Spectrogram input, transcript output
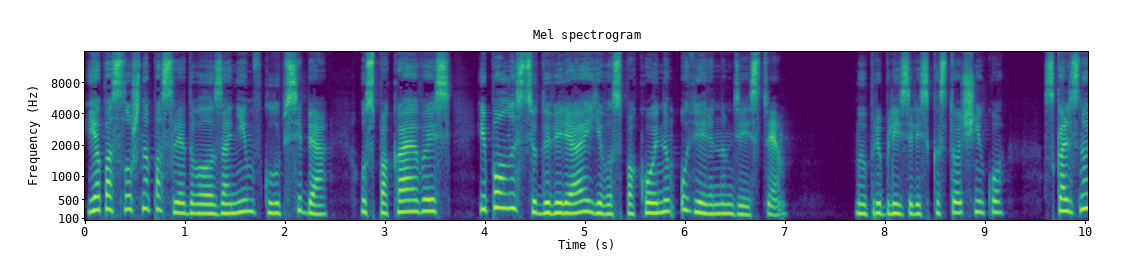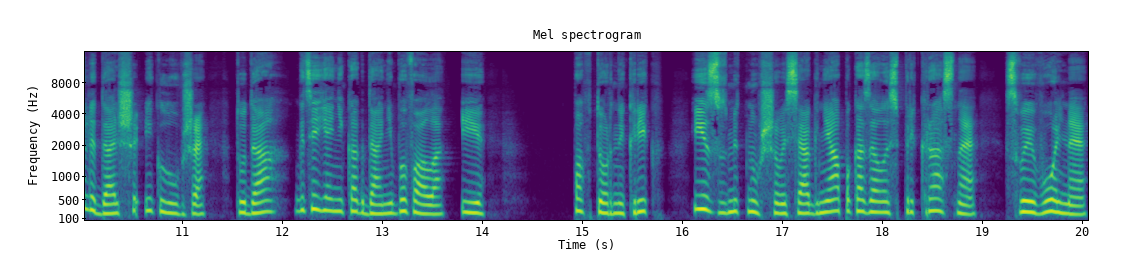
Я послушно последовала за ним вглубь себя, успокаиваясь и полностью доверяя его спокойным, уверенным действиям. Мы приблизились к источнику, скользнули дальше и глубже, туда, где я никогда не бывала, и... Повторный крик, из взметнувшегося огня показалось прекрасное, своевольное,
